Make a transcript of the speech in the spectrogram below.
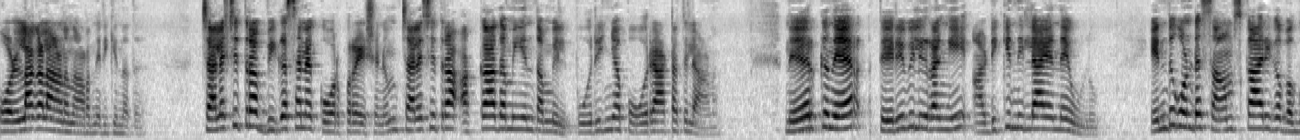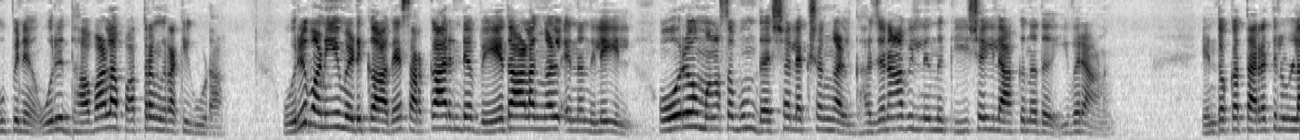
കൊള്ളകളാണ് നടന്നിരിക്കുന്നത്. ചലച്ചിത്ര വികസന കോർപ്പറേഷനും ചലച്ചിത്ര അക്കാദമിയും തമ്മിൽ പൊരിഞ്ഞ പോരാട്ടത്തിലാണ്. നേർക്ക് നേർ തെരുവിലിറങ്ങി അടിക്കുന്നില്ല എന്നേ ഉള്ളൂ. എന്തുകൊണ്ട് സാംസ്കാരിക വകുപ്പിന് ഒരു ധവള പത്രം ഇറക്കിക്കൂടാ? ഒരു പണിയും എടുക്കാതെ സർക്കാരിന്റെ വേതാളങ്ങൾ എന്ന നിലയിൽ ഓരോ മാസവും ദശലക്ഷങ്ങൾ ഖജനാവിൽ നിന്ന് കീശയിലാക്കുന്നത് ഇവരാണ്. എന്തൊക്കെ തരത്തിലുള്ള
